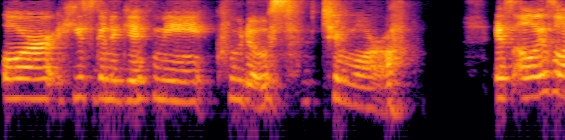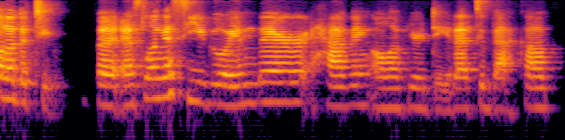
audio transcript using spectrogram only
or he's going to give me kudos tomorrow. It's always one of the two. But as long as you go in there having all of your data to back up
